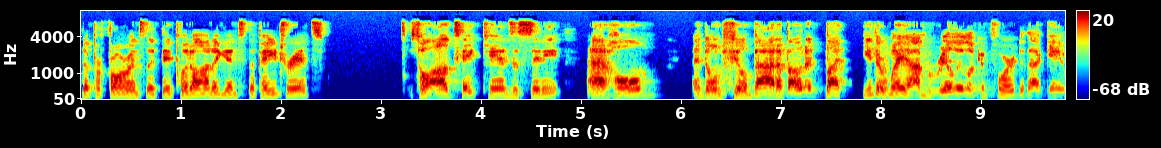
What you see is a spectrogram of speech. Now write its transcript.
The performance that they put on against the Patriots. So I'll take Kansas City at home and don't feel bad about it. But either way, I'm really looking forward to that game.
